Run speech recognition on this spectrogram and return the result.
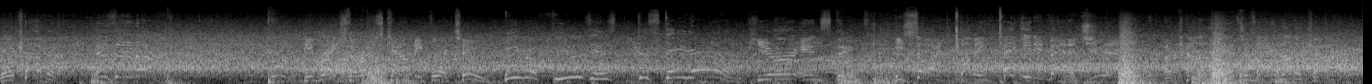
They'll cover. Is it enough? He breaks the rest count before two. He refuses to stay down. Pure instinct. He saw it coming, taking advantage. A counter answers by another counter.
